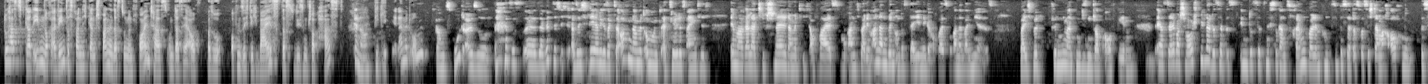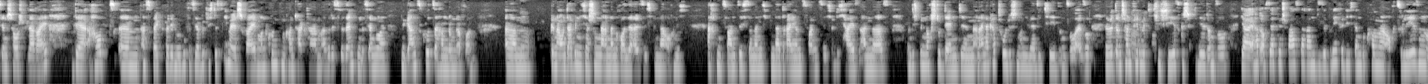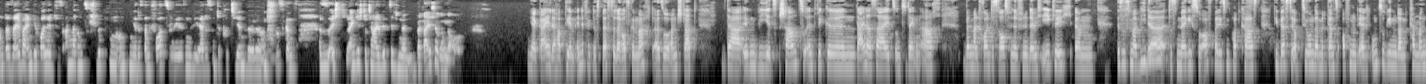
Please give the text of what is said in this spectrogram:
Du hast gerade eben noch erwähnt, das fand ich ganz spannend, dass du einen Freund hast und dass er auch, also offensichtlich weiß, dass du diesen Job hast. Genau. Wie geht er damit um? Ganz gut. Also es ist äh, sehr witzig. Ich, also ich gehe ja wie gesagt sehr offen damit um und erzähle das eigentlich immer relativ schnell, damit ich auch weiß, woran ich bei dem anderen bin und dass derjenige auch weiß, woran er bei mir ist weil ich würde für niemanden diesen Job aufgeben. Er ist selber Schauspieler, deshalb ist ihm das jetzt nicht so ganz fremd, weil im Prinzip ist ja das, was ich da mache, auch ein bisschen Schauspielerei. Der Hauptaspekt ähm, bei dem Beruf ist ja wirklich das E-Mail schreiben und Kundenkontakt haben. Also das Versenden ist ja nur eine ganz kurze Handlung davon. Ähm, ja. Genau, und da bin ich ja schon in einer anderen Rolle. Also ich bin da auch nicht 28, sondern ich bin da 23 und ich heiße anders und ich bin noch Studentin an einer katholischen Universität und so. Also da wird dann schon viel mit Klischees gespielt und so. Ja, er hat auch sehr viel Spaß daran, diese Briefe, die ich dann bekomme, auch zu lesen und da selber in die Rolle des anderen zu schlüpfen und mir das dann vorzulesen, wie er das interpretieren würde. Und das ist ganz, also ist echt eigentlich total witzig und eine Bereicherung auch. Ja, geil, da habt ihr im Endeffekt das Beste daraus gemacht. Also anstatt da irgendwie jetzt Scham zu entwickeln, deinerseits und zu denken, ach, wenn mein Freund das rausfindet, findet er mich eklig, ähm, ist es mal wieder, das merke ich so oft bei diesem Podcast, die beste Option, damit ganz offen und ehrlich umzugehen und dann kann man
